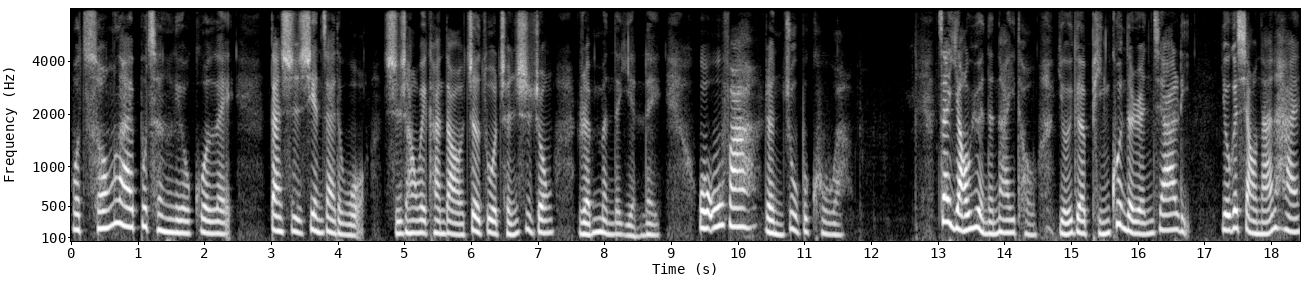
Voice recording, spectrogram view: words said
我从来不曾流过泪。但是现在的我，时常会看到这座城市中人们的眼泪，我无法忍住不哭啊。在遥远的那一头，有一个贫困的人家里，有个小男孩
